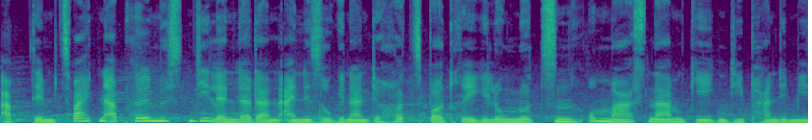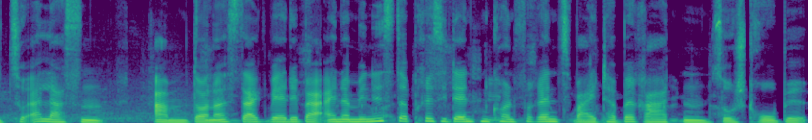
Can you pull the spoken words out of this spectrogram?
Ab dem 2. April müssten die Länder dann eine sogenannte Hotspot-Regelung nutzen, um Maßnahmen gegen die Pandemie zu erlassen. Am Donnerstag werde bei einer Ministerpräsidentenkonferenz weiter beraten, so Strobel.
